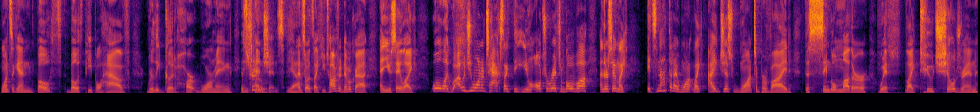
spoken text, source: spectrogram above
once again, both both people have really good heartwarming true. intentions. Yeah. And so it's like you talk to a Democrat and you say like, well, like why would you want to tax like the, you know, ultra rich and blah blah blah? And they're saying like it's not that I want like I just want to provide the single mother with like two children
